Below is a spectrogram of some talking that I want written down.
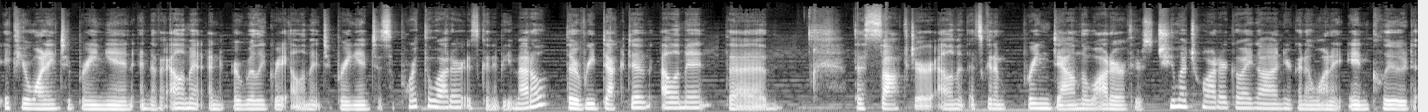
if you're wanting to bring in another element, and a really great element to bring in to support the water is going to be metal. The reductive element, the the softer element that's going to bring down the water. If there's too much water going on, you're going to want to include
